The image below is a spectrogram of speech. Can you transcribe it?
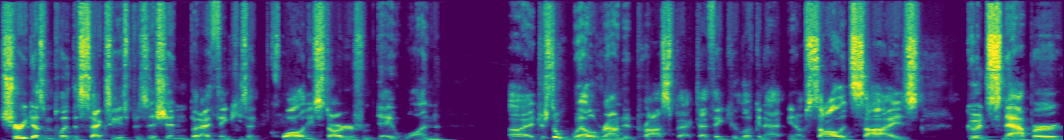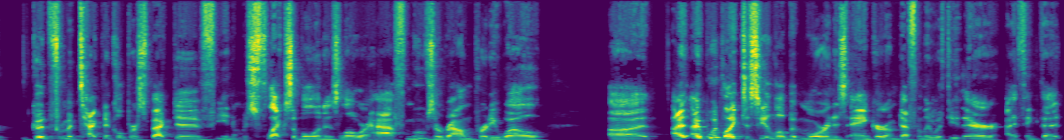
Sure, he doesn't play the sexiest position, but I think he's a quality starter from day one. Uh, just a well-rounded prospect. I think you're looking at you know solid size, good snapper, good from a technical perspective. You know, was flexible in his lower half, moves around pretty well. Uh, I, I would like to see a little bit more in his anchor. I'm definitely with you there. I think that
